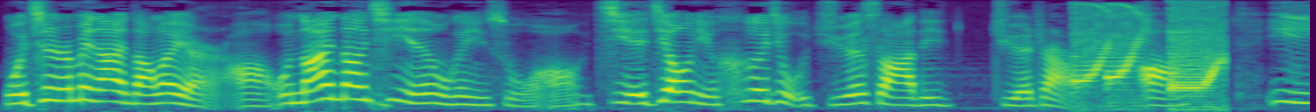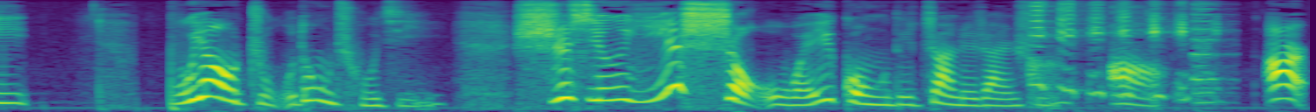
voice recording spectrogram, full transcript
我今儿没拿你当外人啊，我拿你当亲人。我跟你说啊，姐教你喝酒绝杀的绝招啊：一，不要主动出击，实行以守为攻的战略战术啊；二，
